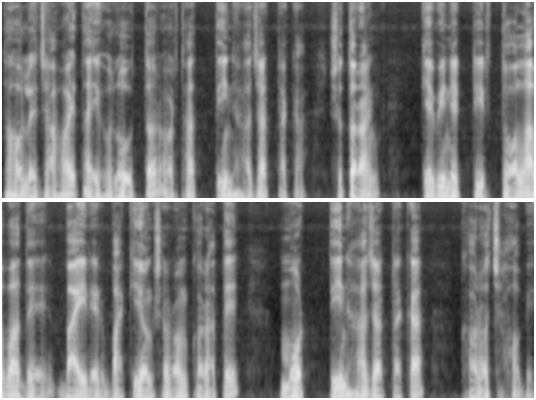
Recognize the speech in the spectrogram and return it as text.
তাহলে যা হয় তাই হলো উত্তর, অর্থাৎ তিন হাজার টাকা। সুতরাং ক্যাবিনেটটির তলা বাদে বাইরের বাকি অংশ রং করাতে মোট তিন হাজার টাকা খরচ হবে।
